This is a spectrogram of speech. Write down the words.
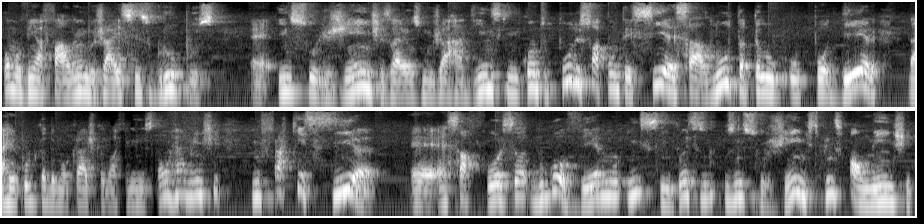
como vinha falando já, esses grupos é, insurgentes, aí, os mujahidins, que enquanto tudo isso acontecia, essa luta pelo o poder da República Democrática do Afeganistão realmente enfraquecia é, essa força do governo em si. Então, esses grupos insurgentes, principalmente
